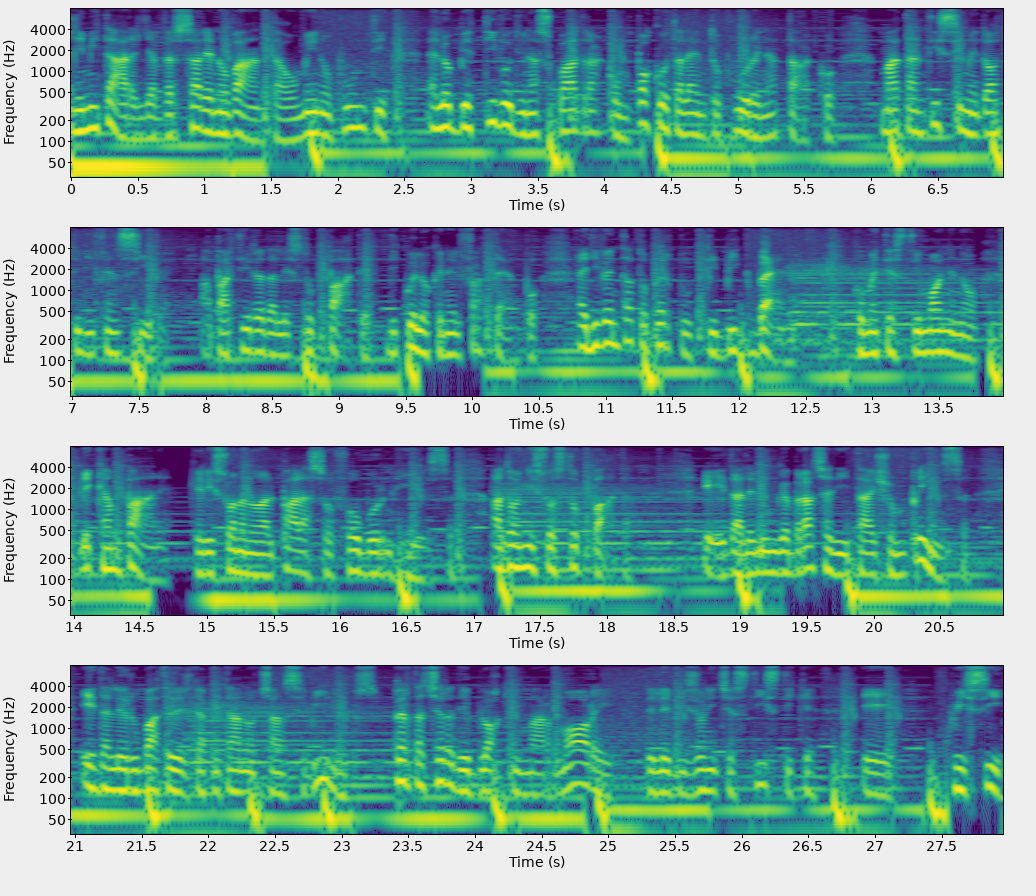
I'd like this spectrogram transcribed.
Limitare gli avversari a 90 o meno punti è l'obiettivo di una squadra con poco talento puro in attacco, ma tantissime doti difensive, a partire dalle stoppate di quello che nel frattempo è diventato per tutti Big Band, come testimoniano le campane che risuonano al Palace of Auburn Hills ad ogni sua stoppata, e dalle lunghe braccia di Tyson Prince e dalle rubate del capitano Chansey Billups per tacere dei blocchi marmorei, delle visioni cestistiche e, qui sì,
